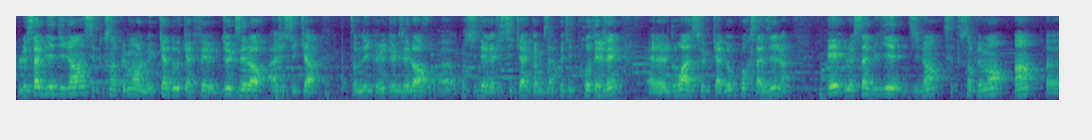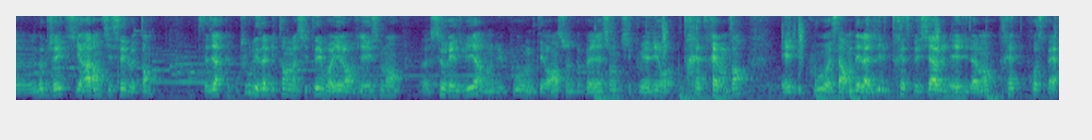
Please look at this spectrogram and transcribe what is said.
Le sablier divin, c'est tout simplement le cadeau qu'a fait le dieu Xelor à Jessica, étant donné que le dieu Xelor euh, considérait Jessica comme sa petite protégée, elle a eu le droit à ce cadeau pour sa ville. Et le sablier divin, c'est tout simplement un, euh, objet qui ralentissait le temps. C'est-à-dire que tous les habitants de la cité voyaient leur vieillissement se réduire. Donc du coup, on était vraiment sur une population qui pouvait vivre très très longtemps. Et du coup, ça rendait la ville très spéciale et évidemment très prospère.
